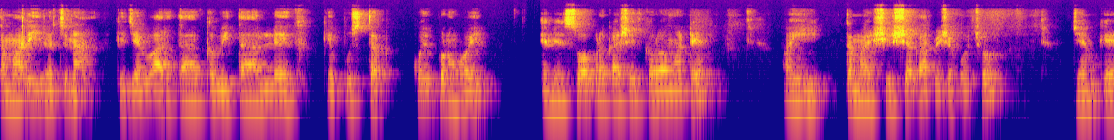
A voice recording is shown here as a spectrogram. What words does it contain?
તમારી રચના કે જે વાર્તા, કવિતા, લેખ કે પુસ્તક કોઈ પણ હોય, એને સ્વપ્રકાશિત કરવા માટે અહીં તમે શીર્ષક આપી શકો છો. જેમ કે,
